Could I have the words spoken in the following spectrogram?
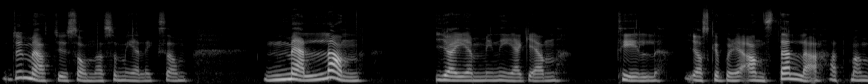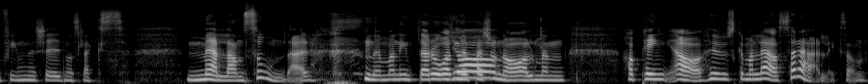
du möter ju sådana som är liksom mellan jag är min egen till jag ska börja anställa, att man finner sig i någon slags mellanzon där. När man inte har råd ja. med personal men har pengar. Ja, hur ska man lösa det här liksom?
